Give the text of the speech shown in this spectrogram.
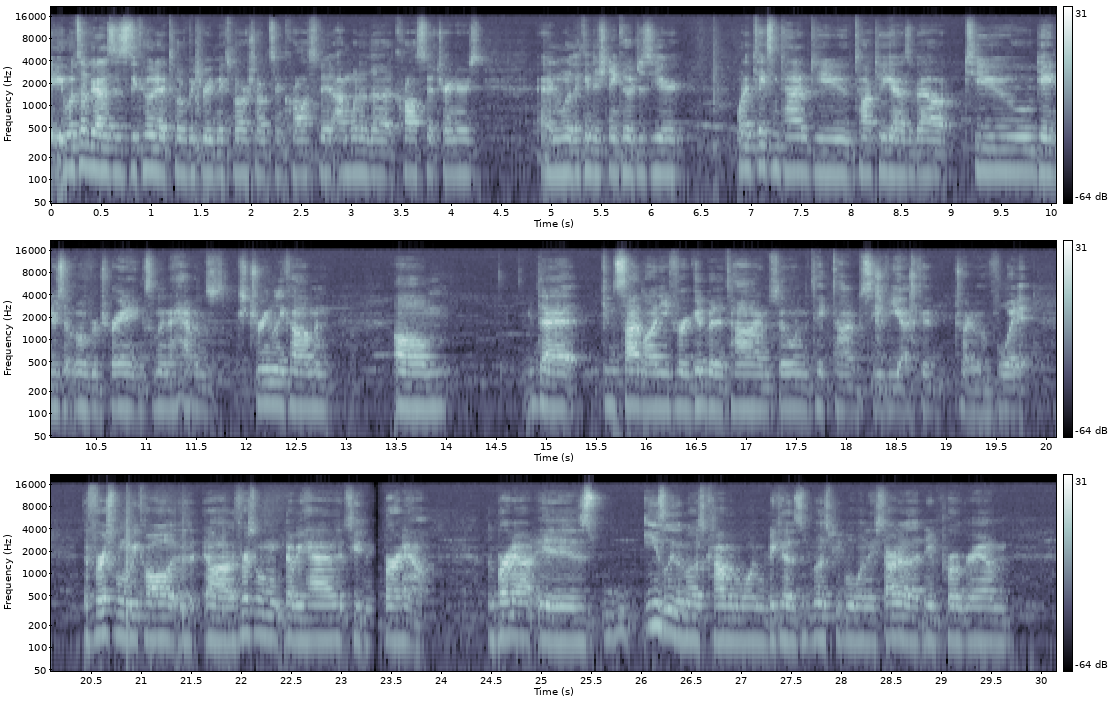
Hey, what's up guys? This is Dakota at Total Victory Mixed Martial Arts and CrossFit. I'm one of the CrossFit trainers and one of the conditioning coaches here. I want to take some time to talk to you guys about two dangers of overtraining, something that happens extremely common um, that can sideline you for a good bit of time, so I want to take time to see if you guys could try to avoid it. The first one we call, uh, the first one that we have, excuse me, burnout. The burnout is easily the most common one because most people, when they start a new program,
